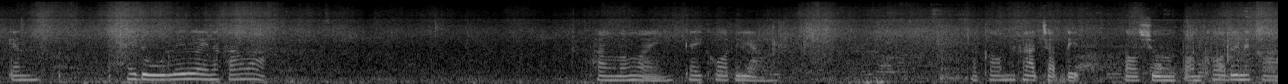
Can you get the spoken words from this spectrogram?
ตกัน ให้ดูเรื่อยๆนะคะว่าพังน้องใหม่ใกล้คลอดหรือยัง แล้วก็ไม่พลาดช็อตเด็ดรอชมตอนคลอดด้วยนะคะ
